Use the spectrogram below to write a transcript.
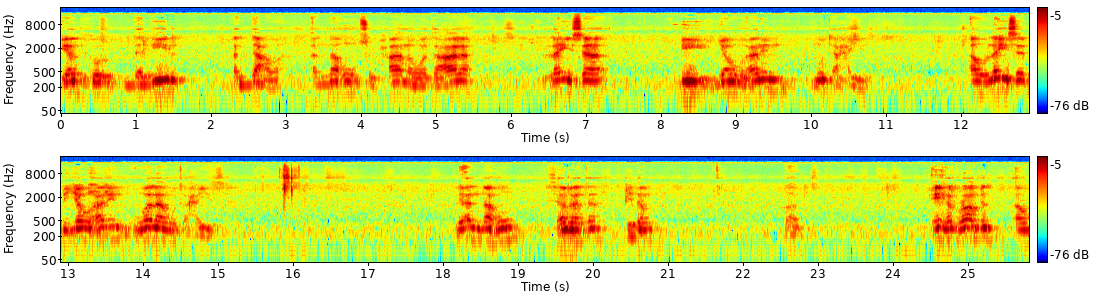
يذكر دليل الدعوة أنه سبحانه وتعالى ليس بجوهر متحيز أو ليس بجوهر ولا متحيز لأنه ثبت قدم. طيب إيه الرابط أو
